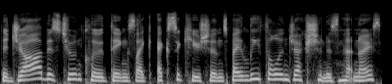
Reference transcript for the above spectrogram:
The job is to include things like executions by lethal injection. Isn't that nice?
